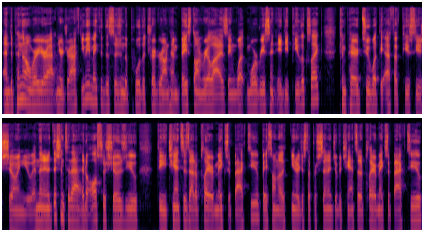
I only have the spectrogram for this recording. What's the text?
And depending on where you're at in your draft, you may make the decision to pull the trigger on him based on realizing what more recent ADP looks like compared to what the FFPC is showing you. And then in addition to that, it also shows you the chances that a player makes it back to you based on the you know just the percentage of a chance that a player makes it back to you.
